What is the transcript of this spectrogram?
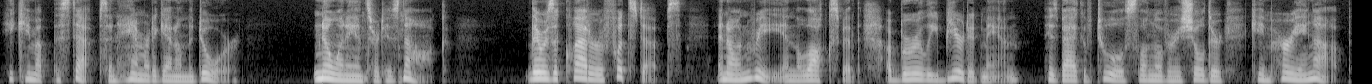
He came up the steps and hammered again on the door. No one answered his knock. There was a clatter of footsteps, and Henri and the locksmith, a burly, bearded man, his bag of tools slung over his shoulder, came hurrying up.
